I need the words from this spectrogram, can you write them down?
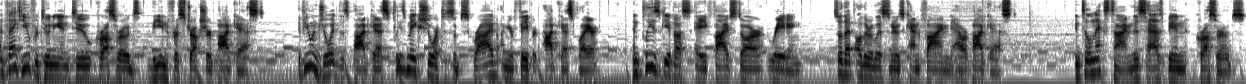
And thank you for tuning in to Crossroads, the Infrastructure Podcast. If you enjoyed this podcast, please make sure to subscribe on your favorite podcast player and please give us a five star rating so that other listeners can find our podcast. Until next time, this has been Crossroads.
